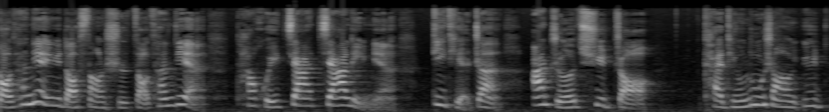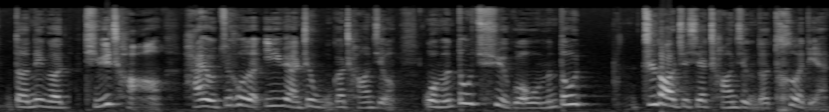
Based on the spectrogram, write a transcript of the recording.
早餐店遇到丧尸，早餐店他回家家里面，地铁站阿哲去找凯婷路上遇的那个体育场，还有最后的医院，这五个场景我们都去过，我们都。知道这些场景的特点，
